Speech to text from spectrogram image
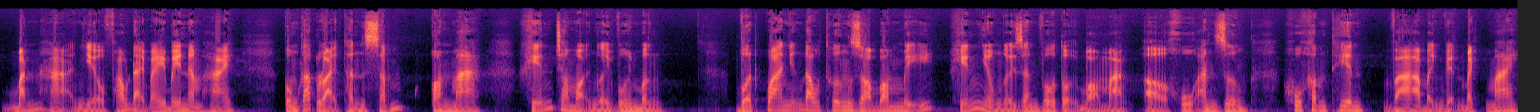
Bắn hạ nhiều pháo đài bay B-52 Cùng các loại thần sấm, con ma Khiến cho mọi người vui mừng. Vượt qua những đau thương do bom Mỹ Khiến nhiều người dân vô tội bỏ mạng Ở khu An Dương Khu Khâm Thiên Và Bệnh viện Bạch Mai.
